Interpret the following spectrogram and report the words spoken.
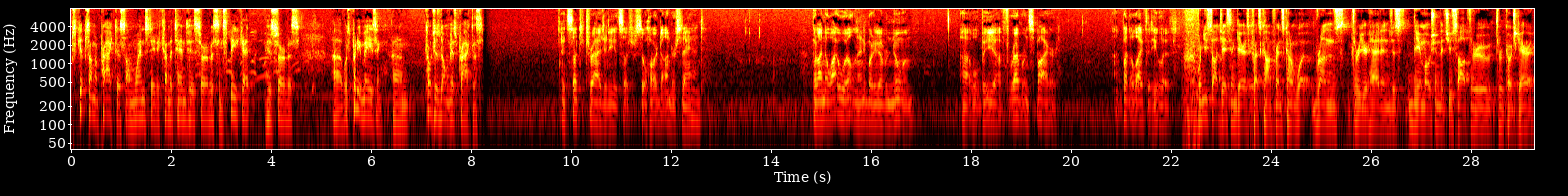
skip some of practice on Wednesday to come attend his service and speak at his service uh, was pretty amazing. Um, coaches don't miss practice. It's such a tragedy. It's such so hard to understand. But I know I will, and anybody who ever knew him uh, will be uh, forever inspired uh, by the life that he lived. When you saw Jason Garrett's press conference, kind of what runs through your head and just the emotion that you saw through through Coach Garrett?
